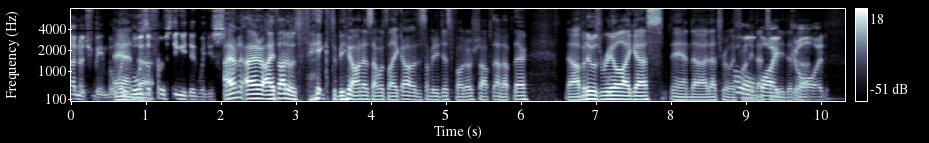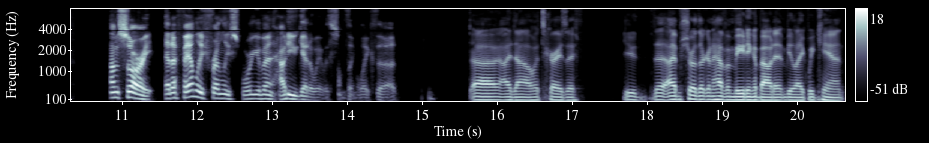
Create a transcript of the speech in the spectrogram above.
I know what you mean, but what, and, what was uh, the first thing you did when you saw I don't. it? I, I thought it was fake to be honest. I was like, oh, somebody just photoshopped that up there? Uh, but it was real, I guess, and uh, that's really funny. Oh that my god. I'm sorry. At a family friendly sporting event, how do you get away with something like that? that. Uh, I know it's crazy. You, the, I'm sure they're gonna have a meeting about it and be like, we can't,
